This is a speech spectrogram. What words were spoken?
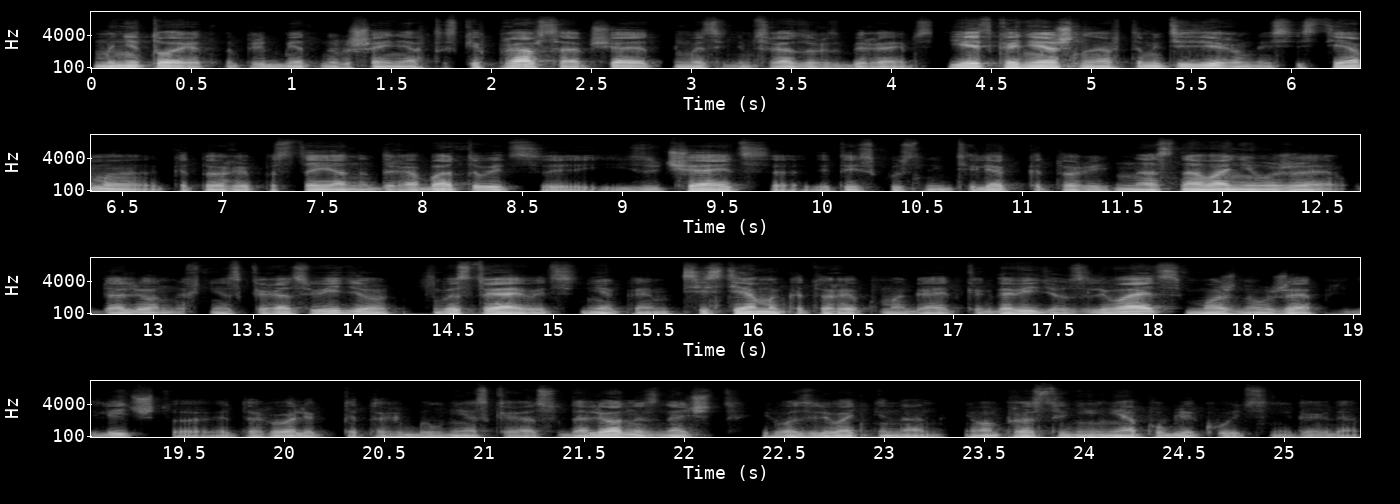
мониторят на предмет нарушения авторских прав, сообщают, и мы с этим сразу разбираемся. Есть, конечно, автоматизированная система, которая постоянно дорабатывается, изучается. Это искусственный интеллект, который на основании уже удаленных несколько раз видео выстраивается некая система, которая помогает, когда видео заливается, можно уже определить, что это ролик, который был несколько раз удален, и значит, его заливать не надо. И он просто не, не опубликуется никогда.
